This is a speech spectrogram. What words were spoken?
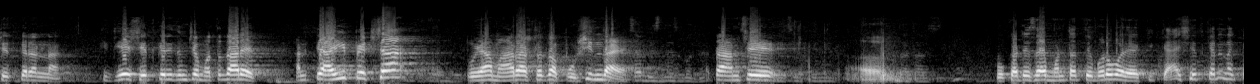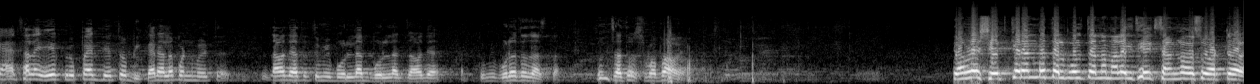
शेतकऱ्यांना? की जे शेतकरी तुमचे मतदार आहेत आणि त्याही पेक्षा तो या महाराष्ट्राचा पोशिंदा आहे. आता आमचे कोकाटे साहेब म्हणतात ते बरोबर आहे की काय शेतकऱ्यांना काय झाला? एक रुपयात देतो भिकाऱ्याला पण मिळतं. जाऊ द्या आता तुम्ही बोललात बोललात जाऊ द्या. तुम्ही बोलतच असता. तुमचा तो स्वभाव आहे. त्यामुळे शेतकऱ्यांबद्दल बोलताना मला इथे एक सांगावं असं वाटतं.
